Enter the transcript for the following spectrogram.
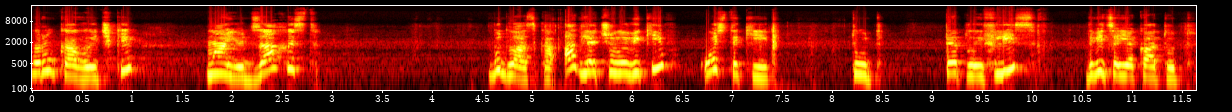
рукавички, мають захист. Будь ласка, а для чоловіків ось такі. Тут теплий фліс. Дивіться, яка тут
